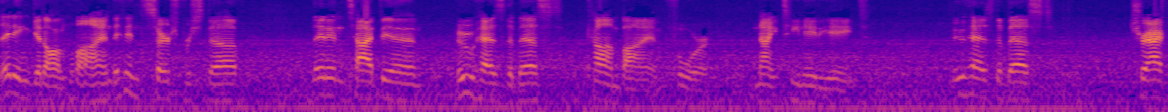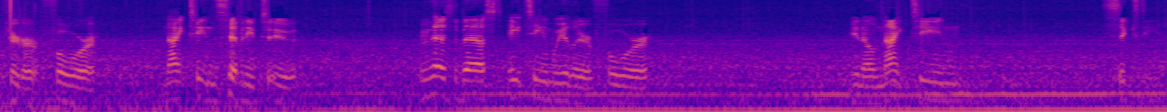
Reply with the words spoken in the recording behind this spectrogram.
they didn't get online. They didn't search for stuff they didn't type in who has the best combine for 1988, who has the best tractor for 1972. Who has the best 18 wheeler for, you know, 1960?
